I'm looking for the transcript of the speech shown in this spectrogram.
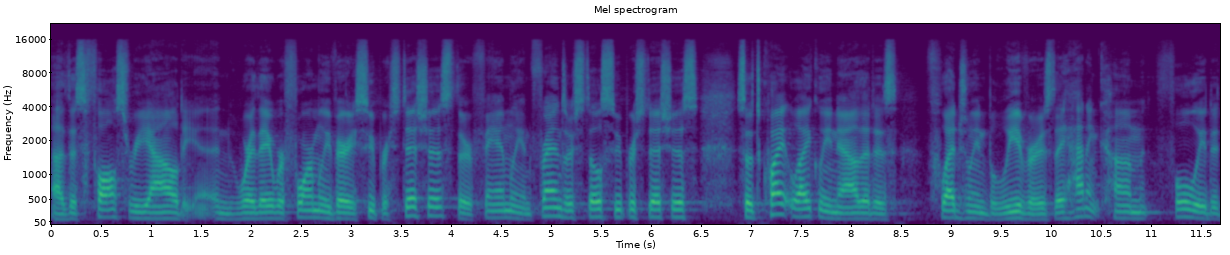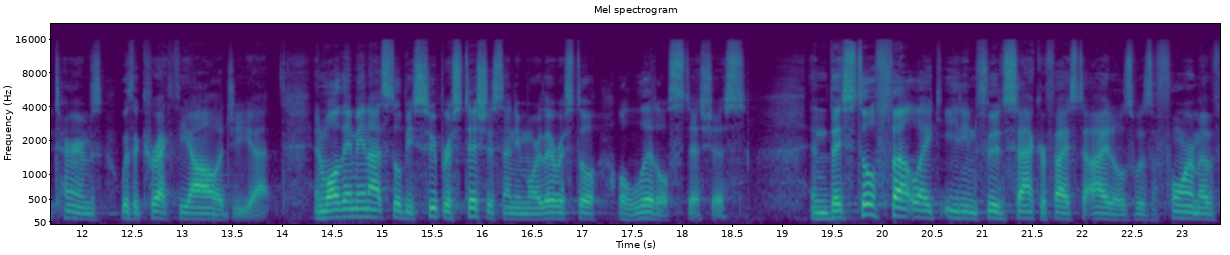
uh, this false reality, and where they were formerly very superstitious, their family and friends are still superstitious. So it's quite likely now that as fledgling believers, they hadn't come fully to terms with the correct theology yet. And while they may not still be superstitious anymore, they were still a little stitious. And they still felt like eating food sacrificed to idols was a form of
